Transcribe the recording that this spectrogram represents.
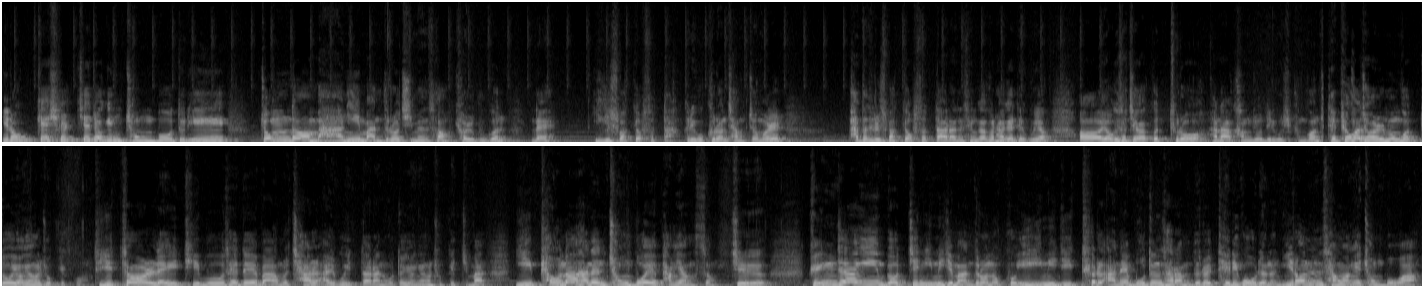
이렇게 실제적인 정보들이 좀 더 많이 만들어지면서 결국은 네 이길 수밖에 없었다. 그리고 그런 장점을 받아들일 수밖에 없었다라는 생각을 하게 되고요. 어, 여기서 제가 끝으로 하나 강조드리고 싶은 건 대표가 젊은 것도 영향을 줬겠고 디지털 네이티브 세대의 마음을 잘 알고 있다라는 것도 영향을 줬겠지만 이 변화하는 정보의 방향성, 즉 굉장히 멋진 이미지 만들어 놓고 이 이미지 틀 안에 모든 사람들을 데리고 오려는 이런 상황의 정보와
